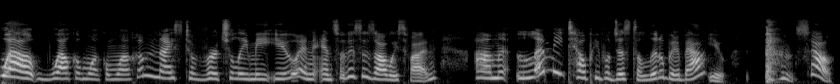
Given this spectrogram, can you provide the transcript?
Well, welcome, welcome, welcome. Nice to virtually meet you, and and so this is always fun. Um, let me tell people just a little bit about you. so,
